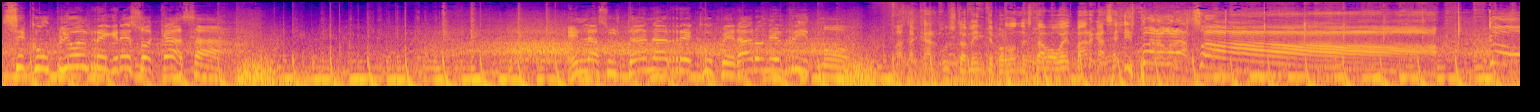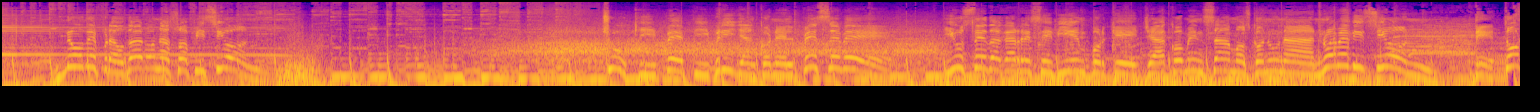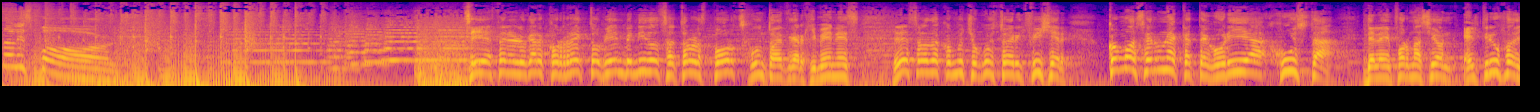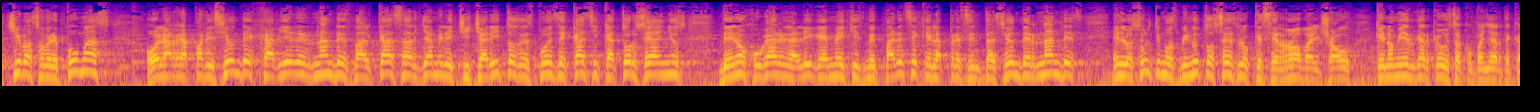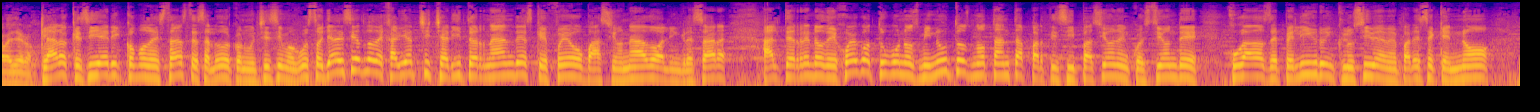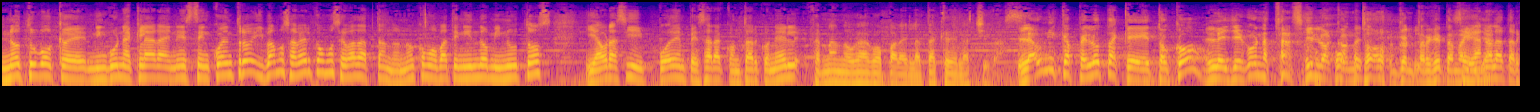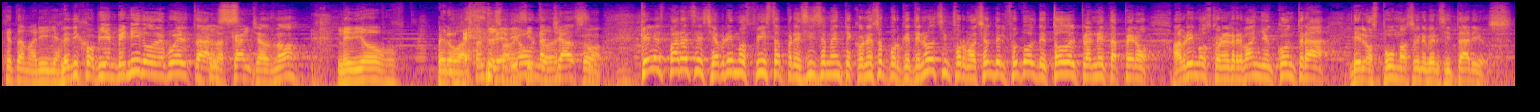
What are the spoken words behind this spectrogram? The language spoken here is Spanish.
Se cumplió el regreso a casa. En la Sultana recuperaron el ritmo. Va a atacar justamente por donde estaba Obed Vargas. El disparo, golazo. ¡Gol! No defraudaron a su afición. Chucky y Pepi brillan con el PCB. Y usted agárrese bien porque ya comenzamos con una nueva edición de Total Sports. Sí, está en el lugar correcto. Bienvenidos a Total Sports junto a Edgar Jiménez. Les saluda con mucho gusto Eric Fisher. ¿Cómo hacer una categoría justa de la información? ¿El triunfo de Chivas sobre Pumas o la reaparición de Javier Hernández Balcázar, llámele Chicharito, después de casi 14 años de no jugar en la Liga MX? Me parece que la presentación de Hernández en los últimos minutos es lo que se roba el show. Que no, mi Edgar, qué gusto acompañarte, caballero. Claro que sí, Eric, ¿cómo estás? Te saludo con muchísimo gusto. Ya decías lo de Javier Chicharito Hernández, que fue ovacionado al ingresar al terreno de juego. Tuvo unos minutos, no tanta participación en cuestión de jugadas de peligro, inclusive me parece que no, no tuvo que, ninguna clara en este encuentro y vamos a ver cómo se va adaptando, ¿no? Cómo va teniendo minutos y ahora sí puede empezar a contar con él Fernando Gago para el ataque de las Chivas. La única pelota que tocó le llegó Natán Silva con todo, con tarjeta amarilla. Se ganó la tarjeta amarilla. Le dijo bienvenido de vuelta a las Sí. canchas, ¿no? Le dio, pero bastante Le dio un ¿eh? hachazo. ¿Qué les parece si abrimos pista precisamente con eso? Porque tenemos información del fútbol de todo el planeta, pero abrimos con el rebaño en contra de los Pumas universitarios.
